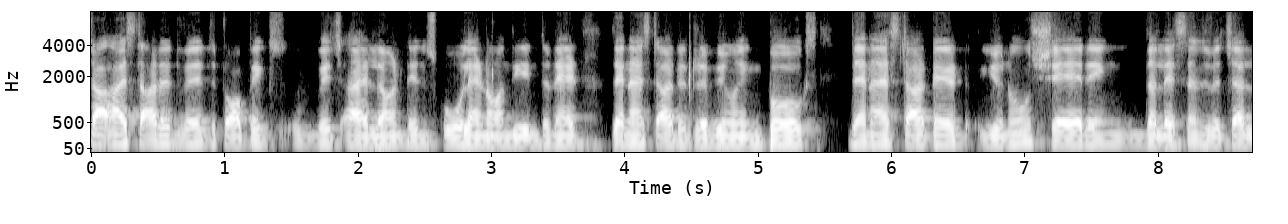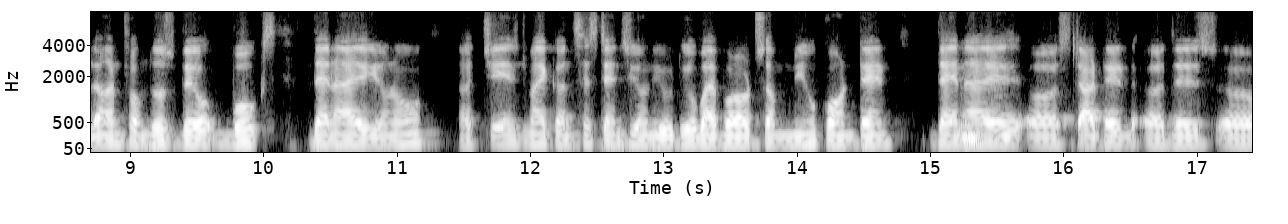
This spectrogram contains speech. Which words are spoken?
i started with topics which i learned in school and on the internet. Then i started reviewing books. Then i started you know sharing the lessons which i learned from those bo- books. Then i you know uh, changed my consistency on youtube. I brought some new content then i Mhm. uh, started uh, this uh,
